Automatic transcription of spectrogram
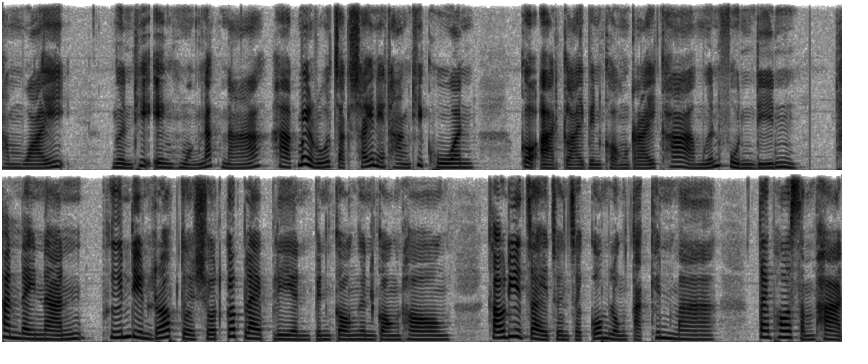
ทำไว้ เงินที่เองห่วงนักหนา หากไม่รู้จักใช้ในทางที่ควร ก็อาจกลายเป็นของไร้ค่าเหมือนฝุ่นดิน ทันใดนั้น พื้นดินรอบตัวชดก็แปลเปลี่ยนเป็นกองเงินกองทอง เขาดีใจจนจะก้มลงตักขึ้นมา แต่พอสัมผัส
